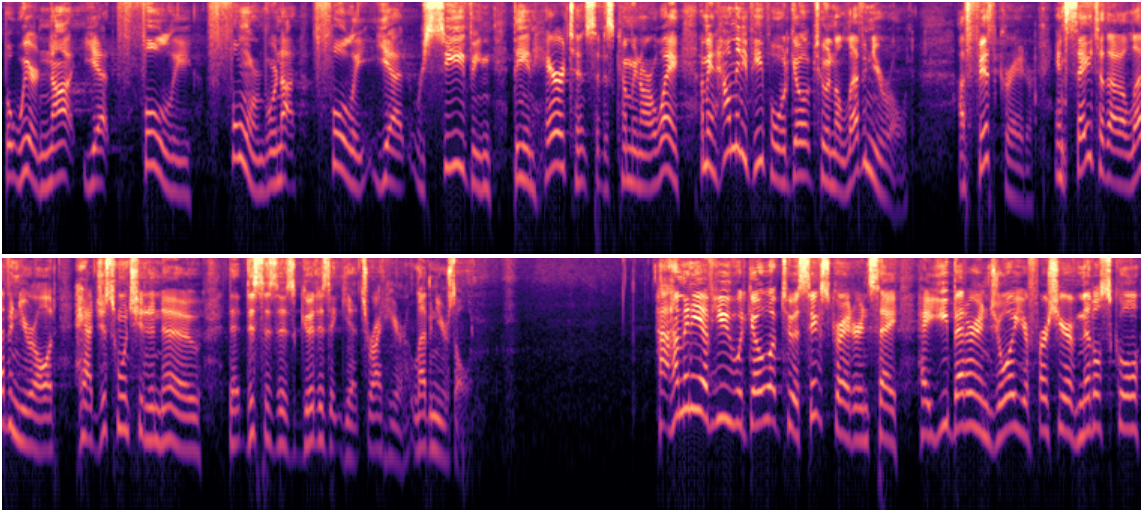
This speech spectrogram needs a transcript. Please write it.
but we're not yet fully formed. We're not fully yet receiving the inheritance that is coming our way. I mean, how many people would go up to an 11 year old, a fifth grader, and say to that 11 year old, Hey, I just want you to know that this is as good as it gets right here, 11 years old? How many of you would go up to a sixth grader and say, Hey, you better enjoy your first year of middle school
